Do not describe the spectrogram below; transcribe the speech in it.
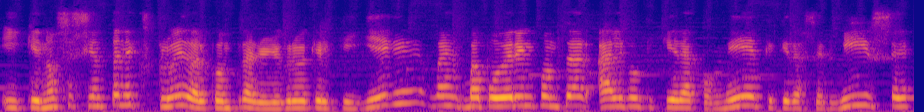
y que no se sientan excluidos, al contrario, yo creo que el que llegue va, a poder encontrar algo que quiera comer, que quiera servirse,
